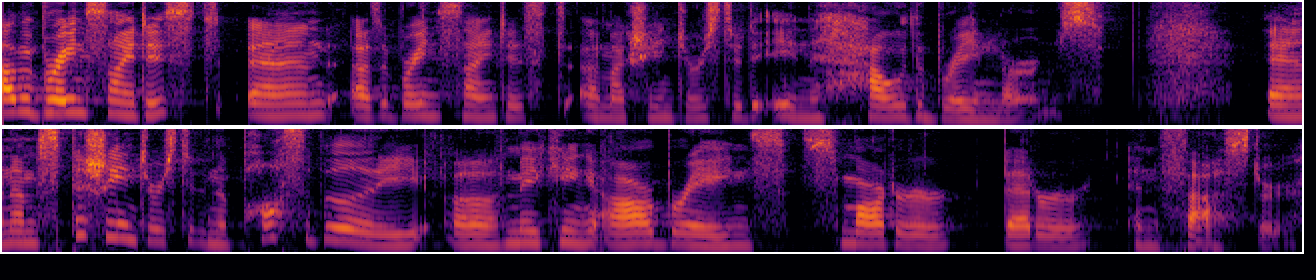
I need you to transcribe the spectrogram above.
I'm a brain scientist, and as a brain scientist, I'm actually interested in how the brain learns. And I'm especially interested in the possibility of making our brains smarter, better, and faster.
